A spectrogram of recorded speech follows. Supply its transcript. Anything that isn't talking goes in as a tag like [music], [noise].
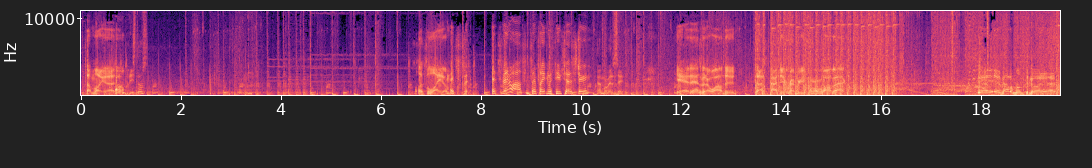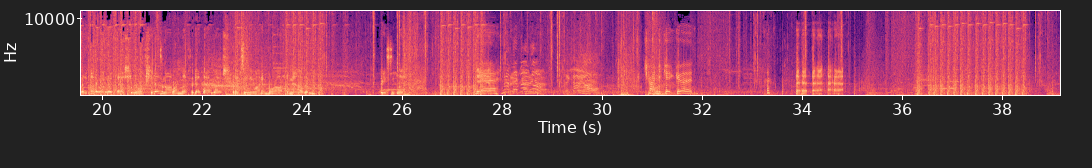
Something like that. Um, ¿Listos? Let's light them. it's it's been a while since I played with you, Toaster. A moverse. Yeah, it has been a while, dude. I, I do remember you from a while back. Yeah, yeah, about a month ago, I, I played another one with uh, She Wolf. She doesn't offer on Left 4 Dead that much, but I've seen you on it more often now than recently. Yeah, ¡Recarga! ¡Recarga! trying to get good.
